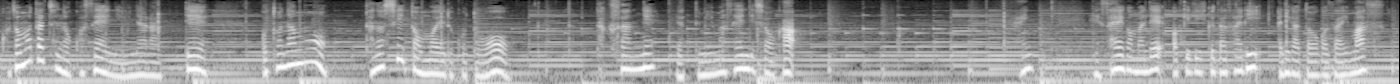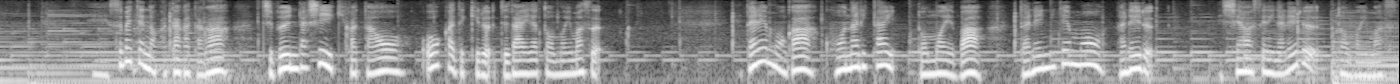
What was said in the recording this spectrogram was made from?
子どもたちの個性に見習って大人も楽しいと思えることをたくさんねやってみませんでしょうか。い、え最後までお聴きくださりありがとうございます、えー、全ての方々が自分らしい生き方を謳歌できる時代だと思います。誰もがこうなりたいと思えば誰にでもなれる幸せになれると思います。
